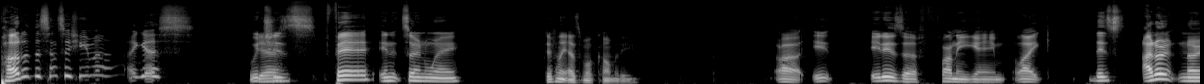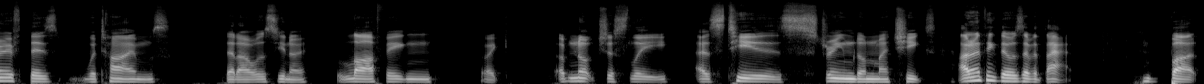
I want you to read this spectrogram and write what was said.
part of the sense of humor, I guess, which Yeah. is fair in its own way. Definitely adds more comedy. Uh, it it is a funny game. Like there's, I don't know if there's were times that I was, you know, laughing like obnoxiously as tears streamed on my cheeks. I don't think there was ever that, but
